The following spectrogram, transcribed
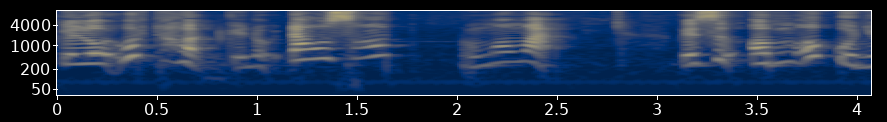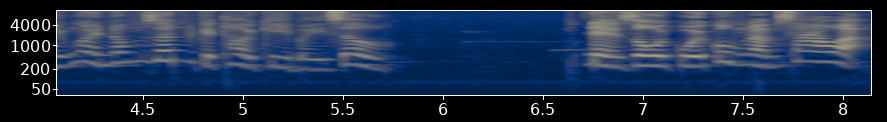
Cái nỗi uất hận, cái nỗi đau xót, đúng không ạ? Cái sự ấm ức của những người nông dân cái thời kỳ bấy giờ Để rồi cuối cùng làm sao ạ?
